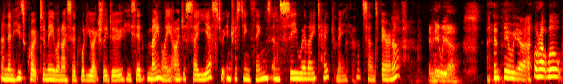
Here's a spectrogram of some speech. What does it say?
And then his quote to me when I said, What do you actually do? He said, Mainly, I just say yes to interesting things and see where they take me. That sounds fair enough. And here we are. And here we are. All right. Well,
